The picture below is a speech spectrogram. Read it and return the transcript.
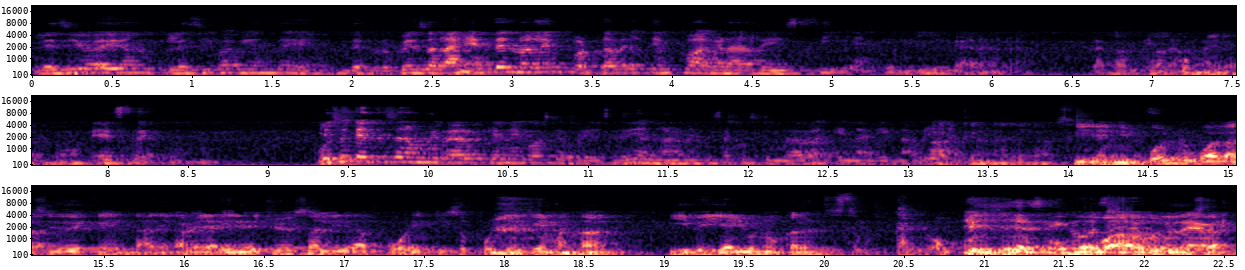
Les iba bien, les iba bien de, de propina. a la gente no le importaba el tiempo, agradecía que le llegara la, la, comida, la comida ¿no? Exactamente. Pues, eso que antes era muy raro qué negocio abría ese día. Normalmente se acostumbraba a que nadie abría. Ah, que nadie Sí, en mi pueblo igual así de que nadie abría. Y de hecho yo salía por X o por Y que me mandaban y veía yo uno que dice, güey, está loco ese, ¿cómo, va, güey? O sea,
